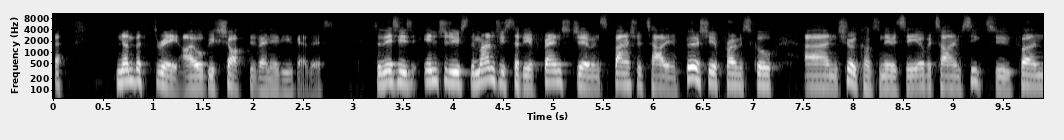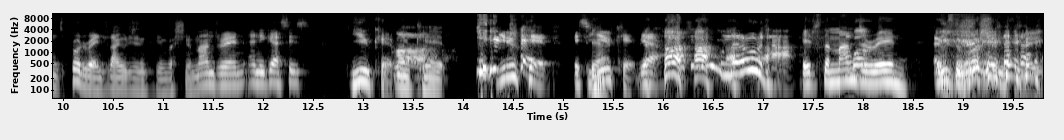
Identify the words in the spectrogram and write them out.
Number three, I will be shocked if any of you get this. So this is introduce the mandatory study of French, German, Spanish, Italian first year of primary school and ensure continuity over time. Seek to fund broader range of languages, including Russian and Mandarin. Any guesses? UKIP. Oh. Ah. UKIP. UKIP. It's Yeah. UKIP. Yeah. How did you know that? It's the Mandarin. It was the Russian for me.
